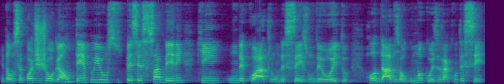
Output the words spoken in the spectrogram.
Então você pode jogar um tempo e os PCs saberem que em 1D4, 1D6, 1D8 rodadas alguma coisa vai acontecer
